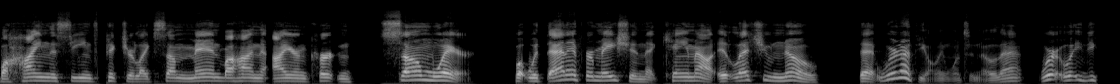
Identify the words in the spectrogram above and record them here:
behind the scenes picture, like some man behind the iron curtain somewhere. But with that information that came out, it lets you know that we're not the only ones to know that. We're, we,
